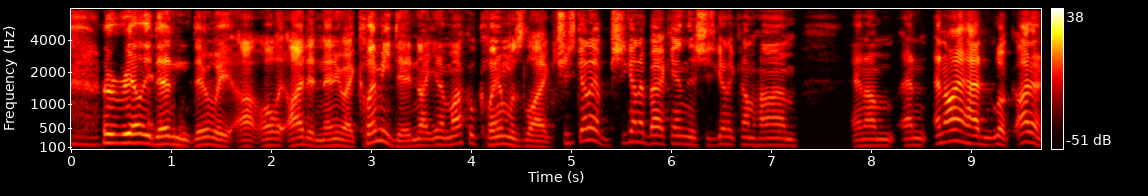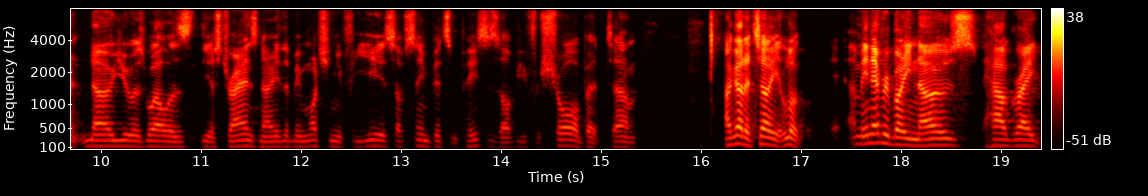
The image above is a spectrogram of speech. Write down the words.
we really didn't, do we? Uh, well, I didn't anyway. Clemmy did. Like, you know, Michael Klim was like, she's gonna she's gonna back end this. She's gonna come home and I'm and and I had look, I don't know you as well as the Australians know you. They've been watching you for years. I've seen bits and pieces of you for sure. But um, I got to tell you, look, I mean, everybody knows how great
